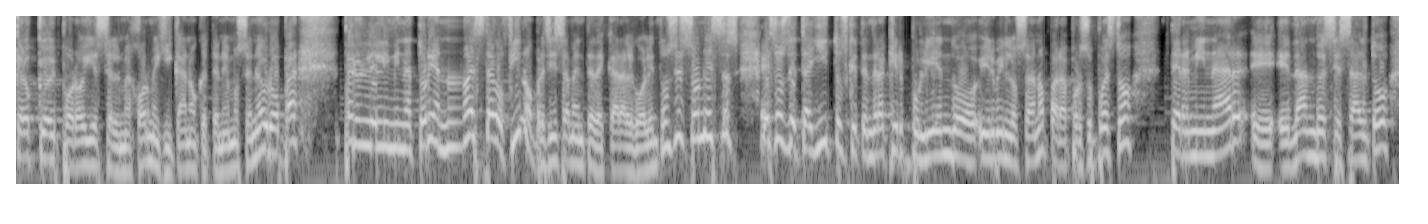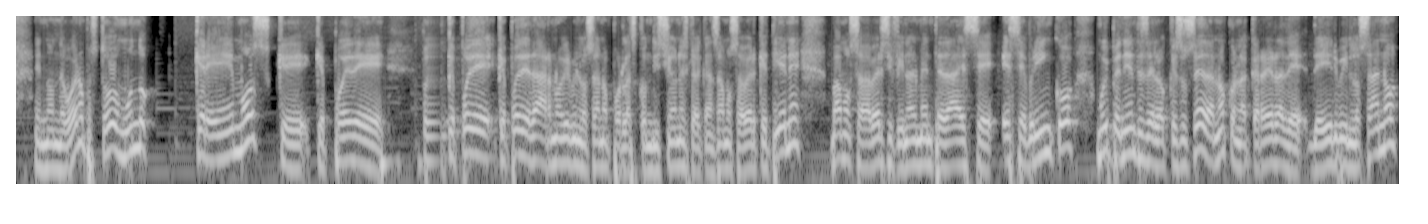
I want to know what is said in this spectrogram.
Creo que hoy por hoy es el mejor mexicano que tenemos en Europa, pero en la eliminatoria no ha estado fino precisamente de cara al gol. Entonces son esos, esos detallitos que tendrá que ir puliendo Irving Lozano para, por supuesto, terminar eh, dando ese salto en donde, bueno, pues todo el mundo creemos que, que puede pues, que, puede, que puede dar, ¿no? Irving Lozano por las condiciones que alcanzamos a ver que tiene. Vamos a ver si finalmente da ese, ese brinco. Muy pendientes de lo que suceda, ¿no? Con la carrera de, de Irving Lozano.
